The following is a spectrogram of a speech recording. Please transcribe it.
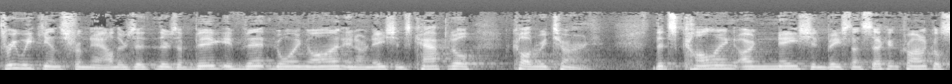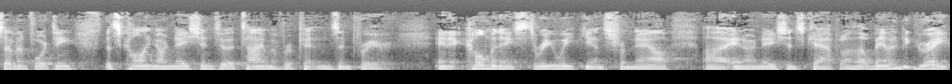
Three weekends from now, there's a, there's a big event going on in our nation's capital called Return that's calling our nation based on Second Chronicles 7:14 that's calling our nation to a time of repentance and prayer. And it culminates three weekends from now uh, in our nation's capital. I thought, man, it'd be great.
